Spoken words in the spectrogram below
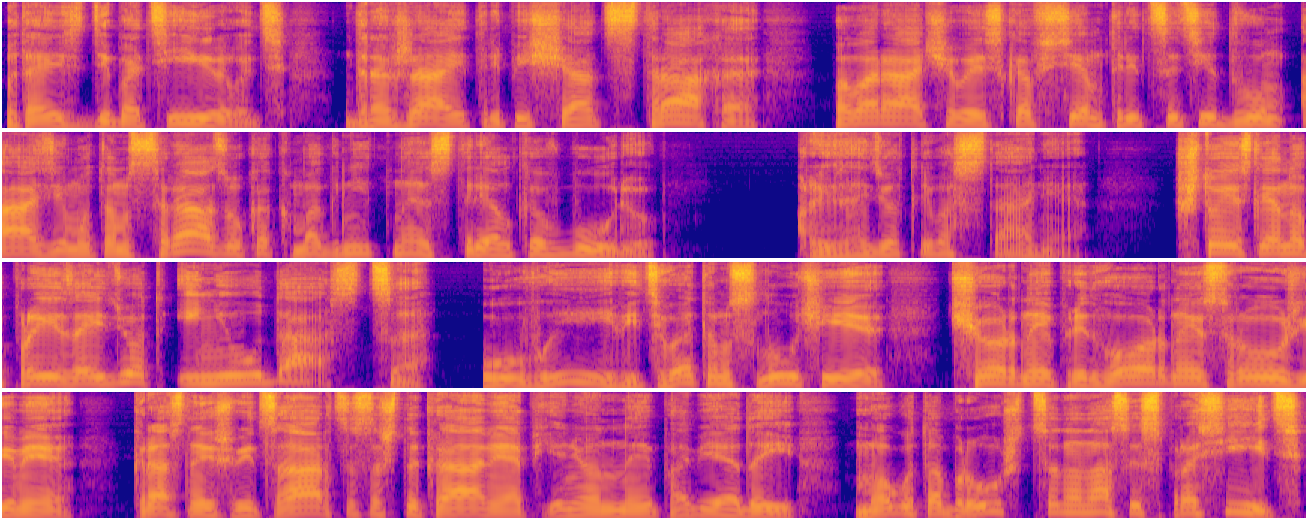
пытаясь дебатировать, дрожа и трепеща от страха, поворачиваясь ко всем 32 азимутам сразу, как магнитная стрелка в бурю. Произойдет ли восстание? Что, если оно произойдет и не удастся? Увы, ведь в этом случае черные придворные с ружьями, красные швейцарцы со штыками, опьяненные победой, могут обрушиться на нас и спросить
